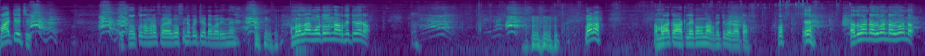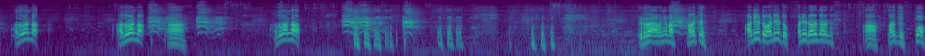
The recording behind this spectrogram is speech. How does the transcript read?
മാറ്റി വെച്ച്. നോക്കൂ നമ്മുടെ ഫ്ലാഗ് ഓഫിനെ പറ്റിയാട്ടാ പറയുന്നേ. നമ്മളെന്നാ അങ്ങോട്ടൊന്ന് നടന്നിട്ട് വരാം. വേടാ. നമ്മളാ കാട്ടിലേക്കൊന്ന് നടന്നിട്ട് വരാട്ടോ. ഏ അത് വേണ്ട അത് വേണ്ട അത് വേണ്ട അത് വേണ്ട. അത് വേണ്ട. ആ. അത് വേണ്ട. ഇടടാ ഇറങ്ങടാ. നടക്ക്. അടിയിട്ടു അടിയിട്ടു അടിയിട്ടു. അടി ഇറങ്ങ് ഇറങ്ങ്. ആ നടക്ക്. പോ.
